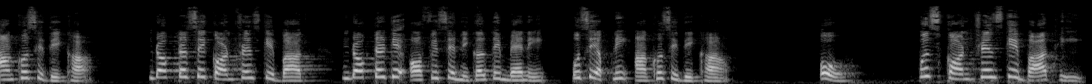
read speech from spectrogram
आँखों से देखा। डॉक्टर से कॉन्फ्रेंस के बाद डॉक्टर के ऑफ़िस से निकलते मैंने उसे अपनी आँखों से देखा। ओह, उस कॉन्फ्रेंस के बाद ही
